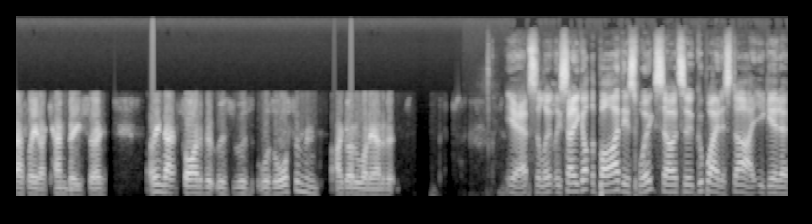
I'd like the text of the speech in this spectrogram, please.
athlete I can be. So I think that side of it was, was, was awesome and I got a lot out of it. Yeah, absolutely. So you got the bye this week, so it's a good way to start. You get a,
